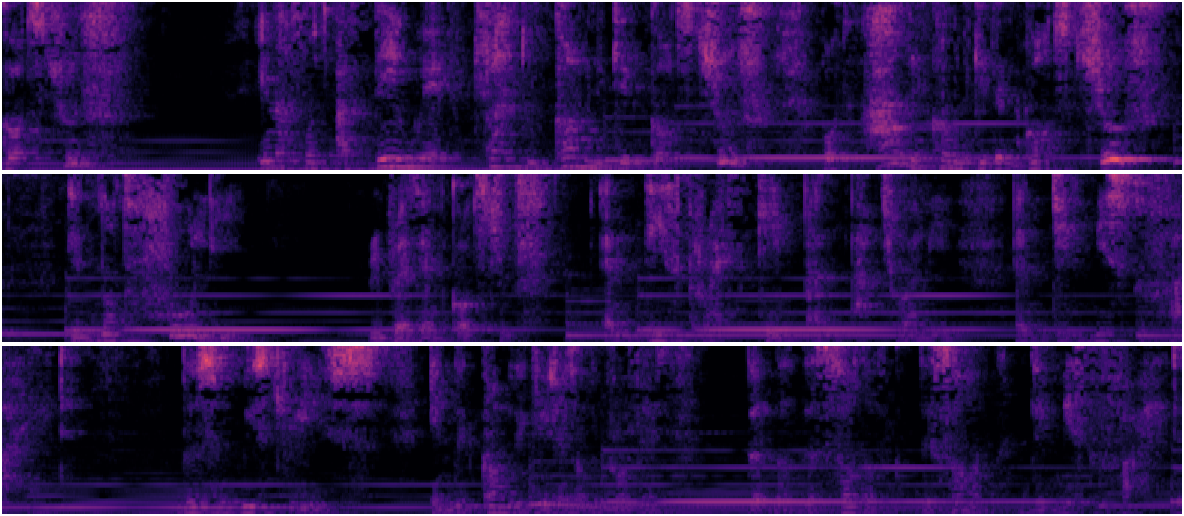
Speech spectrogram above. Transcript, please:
God's truth inasmuch as much as they were trying to communicate God's truth but how they communicated God's truth did not fully represent God's truth. And this Christ came and actually and demystified those mysteries in the communications of the prophets, the, the, the Son of the Son demystified,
